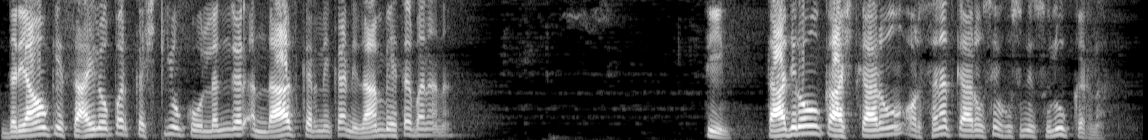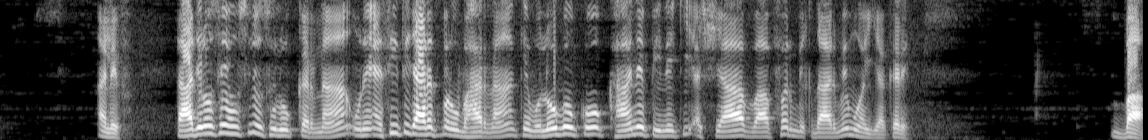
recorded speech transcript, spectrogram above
دریاؤں کے ساحلوں پر کشتیوں کو لنگر انداز کرنے کا نظام بہتر بنانا۔ تین، تاجروں، کاشتکاروں اور صنعت کاروں سے حسن سلوک کرنا۔ الف، تاجروں سے حسن سلوک کرنا، انہیں ایسی تجارت پر ابھارنا کہ وہ لوگوں کو کھانے پینے کی اشیاء وافر مقدار میں مہیا کرے با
